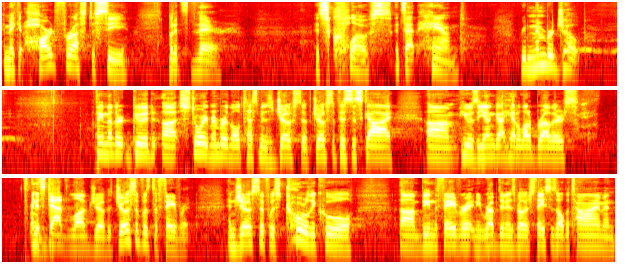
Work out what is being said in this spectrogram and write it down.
and make it hard for us to see, but it's there. It's close, it's at hand. Remember Job. I think another good uh, story, remember in the Old Testament, is Joseph. Joseph is this guy. Um, he was a young guy, he had a lot of brothers, and his dad loved Joseph. Joseph was the favorite, and Joseph was totally cool. Um, being the favorite, and he rubbed in his brother's faces all the time, and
